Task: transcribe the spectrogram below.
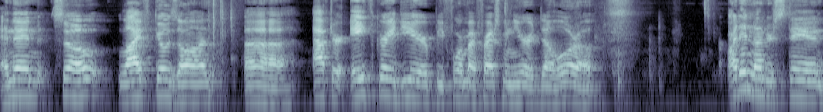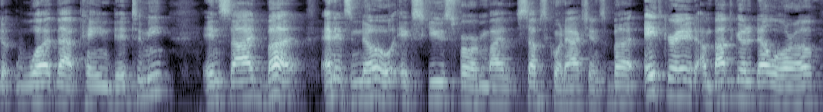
And then so life goes on. Uh, after eighth grade year, before my freshman year at Del Oro, I didn't understand what that pain did to me inside, but and it's no excuse for my subsequent actions. But eighth grade, I'm about to go to Del Oro.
